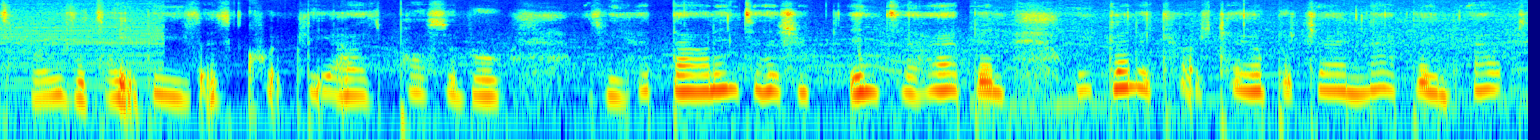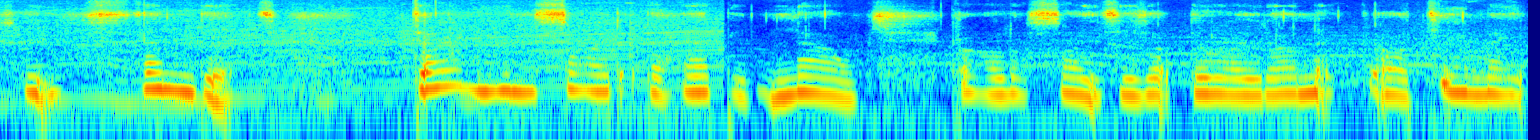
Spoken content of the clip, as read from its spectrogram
to overtake these as quickly as possible as we head down into the into the hairpin. We're going to catch Teo Berger napping, absolutely send it. Down the inside of the hairpin. Now, Carlos Sainz is up the road. Our, our teammate,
